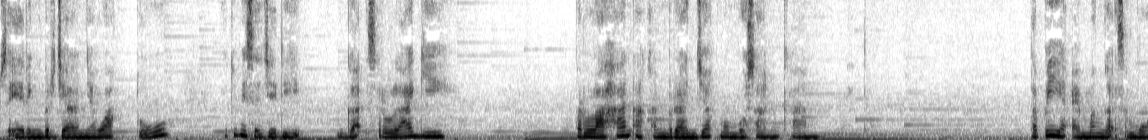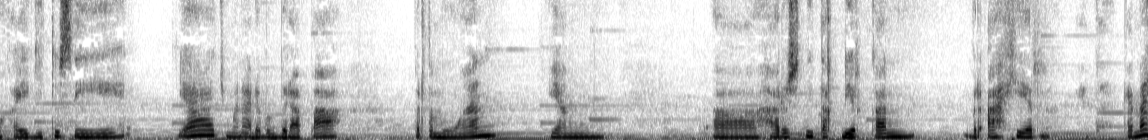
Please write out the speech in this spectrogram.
seiring berjalannya waktu itu bisa jadi gak seru lagi perlahan akan beranjak membosankan gitu. tapi ya emang gak semua kayak gitu sih ya cuman ada beberapa pertemuan yang uh, harus ditakdirkan berakhir gitu. karena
